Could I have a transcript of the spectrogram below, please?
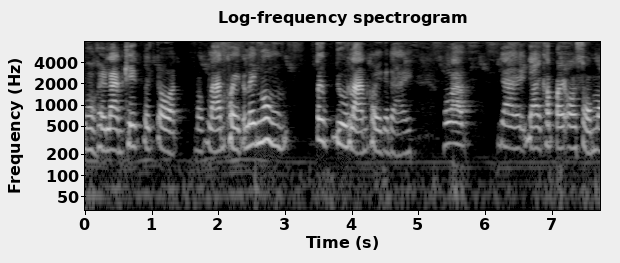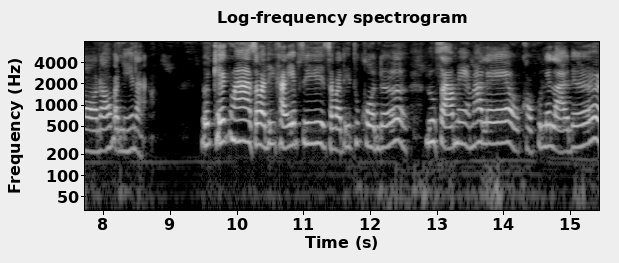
บอกให้หลานเค้กไปจอด บอกหลานข่อยก็เลยงง ตึบอยู่หลานข่อยก็ได้ เพราะว่ายายยายเข้าไปอสมเนาะวันนี้น่ะรถเค้กมา สวัสดีค่ะเอฟซีสวัสดีทุกคนเด้อลูกสาวแม่มาแล้ว ขอบคุณหลาย ๆ เด้อ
